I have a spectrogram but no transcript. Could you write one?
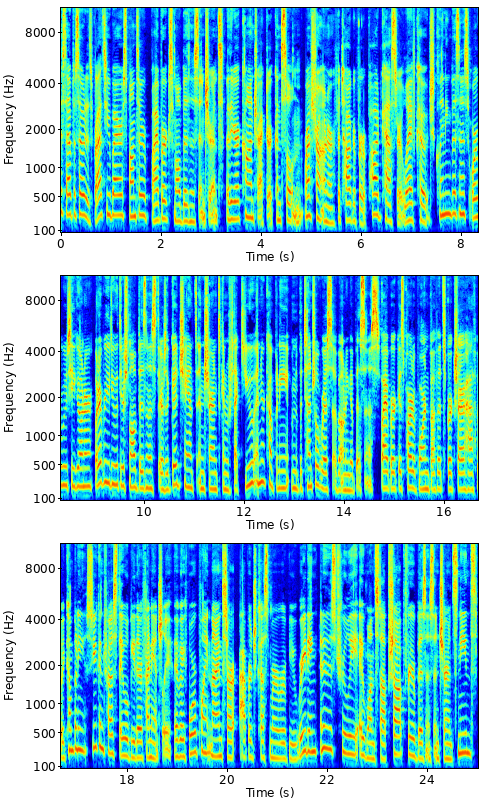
This episode is brought to you by our sponsor, biBERK Small Business Insurance. Whether you're a contractor, consultant, restaurant owner, photographer, podcaster, life coach, cleaning business, or boutique owner, whatever you do with your small business, there's a good chance insurance can protect you and your company from the potential risks of owning a business. biBERK is part of Warren Buffett's Berkshire Hathaway Company, so you can trust they will be there financially. They have a 4.9 star average customer review rating, and it is truly a one stop shop for your business insurance needs.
